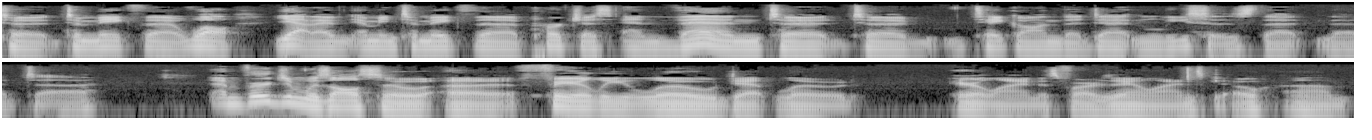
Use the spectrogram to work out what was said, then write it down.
To to make the well yeah I, I mean to make the purchase and then to to take on the debt and leases that that uh and virgin was also a fairly low debt load airline as far as airlines go. Um,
